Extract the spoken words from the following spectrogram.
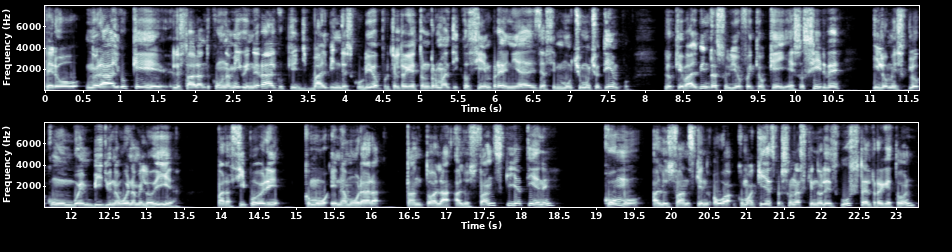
Pero no era algo que lo estaba hablando con un amigo y no era algo que Balvin descubrió, porque el reggaetón romántico siempre venía desde hace mucho, mucho tiempo. Lo que Balvin resolvió fue que, ok, eso sirve y lo mezcló con un buen beat y una buena melodía para así poder eh, como enamorar tanto a, la, a los fans que ya tiene como a los fans que, como aquellas personas que no les gusta el reggaetón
